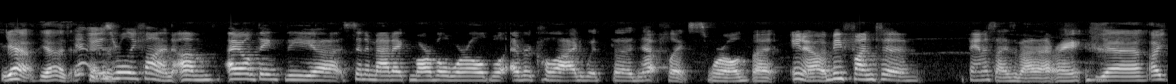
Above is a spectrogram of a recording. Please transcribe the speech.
yeah, yeah, yeah, it was really fun. Um, I don't think the uh, cinematic Marvel world will ever collide with the Netflix world, but you know, it'd be fun to fantasize about that, right? Yeah, I,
